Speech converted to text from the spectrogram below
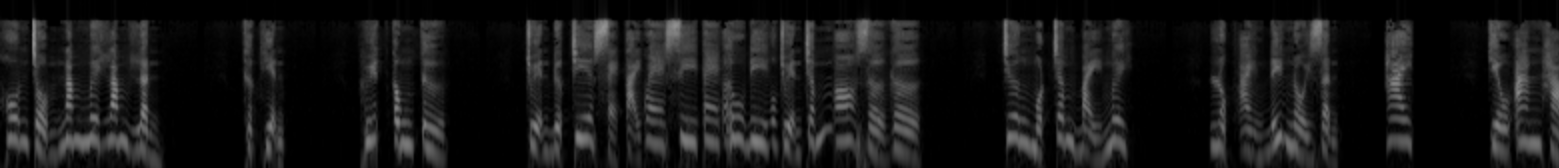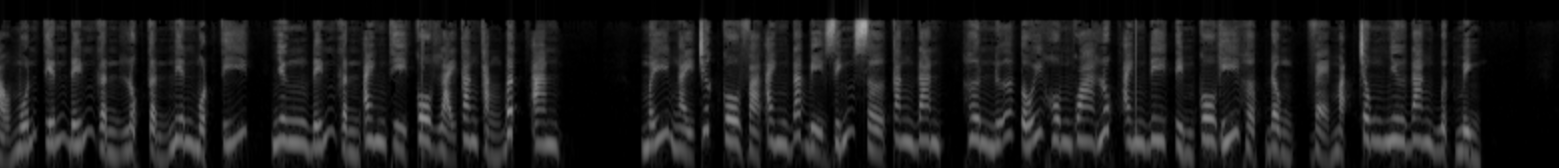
hôn trộm 55 lần. Thực hiện. Huyết công từ. Chuyện được chia sẻ tại que ctod.org. Chương 170. Lục ảnh đế nổi giận. 2. Kiều An Hảo muốn tiến đến gần Lục Cẩn Niên một tí, nhưng đến gần anh thì cô lại căng thẳng bất an. Mấy ngày trước cô và anh đã bị dính sờ căng đan, hơn nữa tối hôm qua lúc anh đi tìm cô ký hợp đồng, vẻ mặt trông như đang bực mình.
